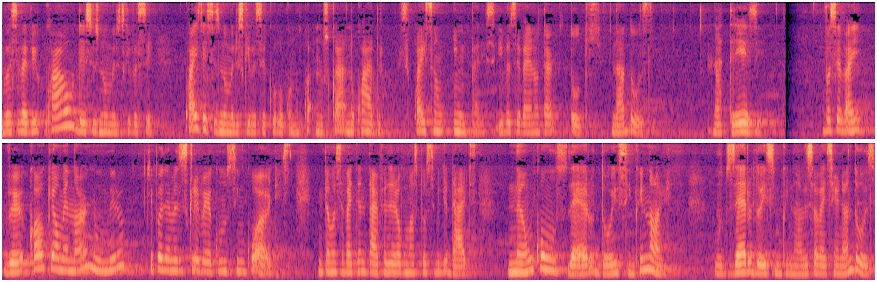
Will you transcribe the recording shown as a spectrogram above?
você vai ver qual desses números que você, quais desses números que você colocou no, no quadro, quais são ímpares, e você vai anotar todos na 12. Na 13, você vai ver qual que é o menor número que podemos escrever com cinco ordens. Então, você vai tentar fazer algumas possibilidades, não com os 0, 2, 5 e 9 o 0, 2, 5 e 9 só vai ser na 12.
